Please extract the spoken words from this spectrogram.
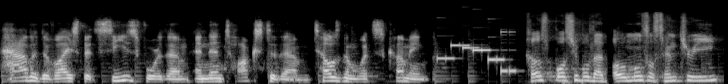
have a device that sees for them and then talks to them, tells them what's coming. How is possible that almost a century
